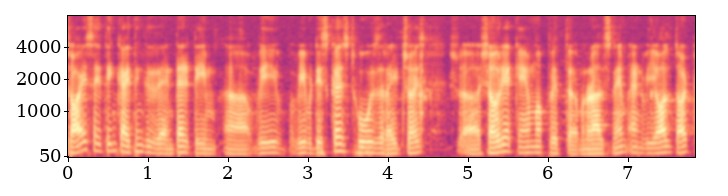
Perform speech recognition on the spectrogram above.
choice, I think, I think the entire team, uh, we, we've discussed who is the right choice. Uh, Shouryuv came up with uh, Mrunal's name and we all thought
